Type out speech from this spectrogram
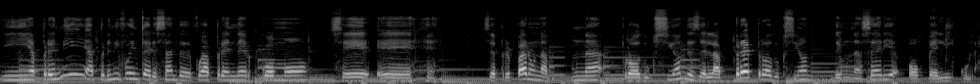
Y aprendí, aprendí, fue interesante, fue aprender cómo se, eh, se prepara una, una producción desde la preproducción de una serie o película.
